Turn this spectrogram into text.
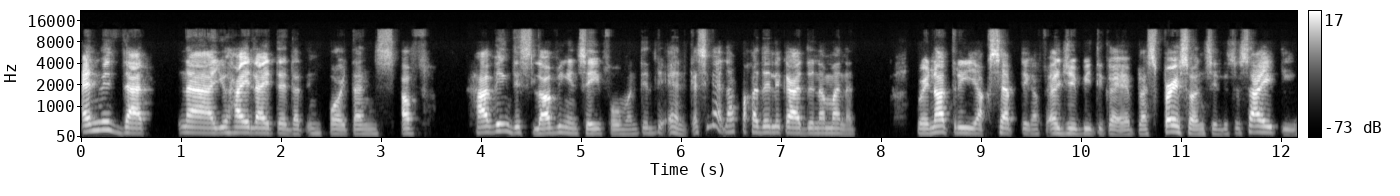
And with that, na you highlighted that importance of having this loving and safe home until the end. Kasi nga, napakadelikado naman at we're not really accepting of LGBTQIA plus persons in the society.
